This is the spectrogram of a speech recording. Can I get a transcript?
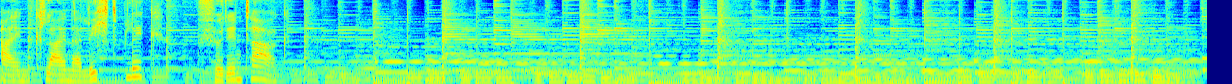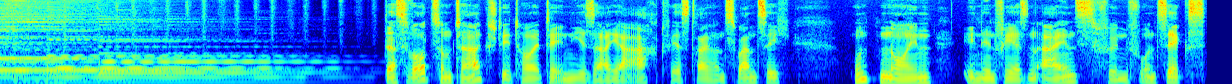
Ein kleiner Lichtblick für den Tag. Das Wort zum Tag steht heute in Jesaja 8, Vers 23 und 9 in den Versen 1, 5 und 6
